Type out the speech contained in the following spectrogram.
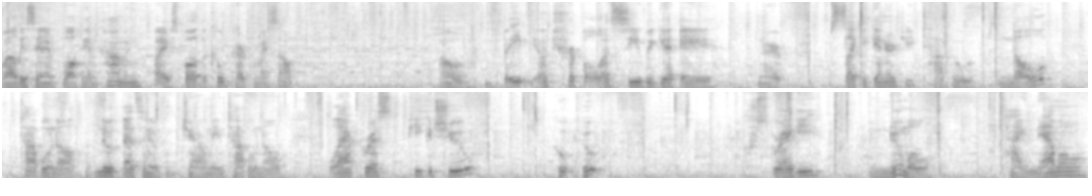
Well, at least I didn't pull out the Uncommon, but I spoiled the code card for myself. Oh, baby, a triple. Let's see if we get a Psychic Energy, Tapu Null. Tapu Null. New, that's a new channel name, Tapu Null. Lapras, Pikachu, Hoot Hoot, Scraggy, Numel, Tynamo,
